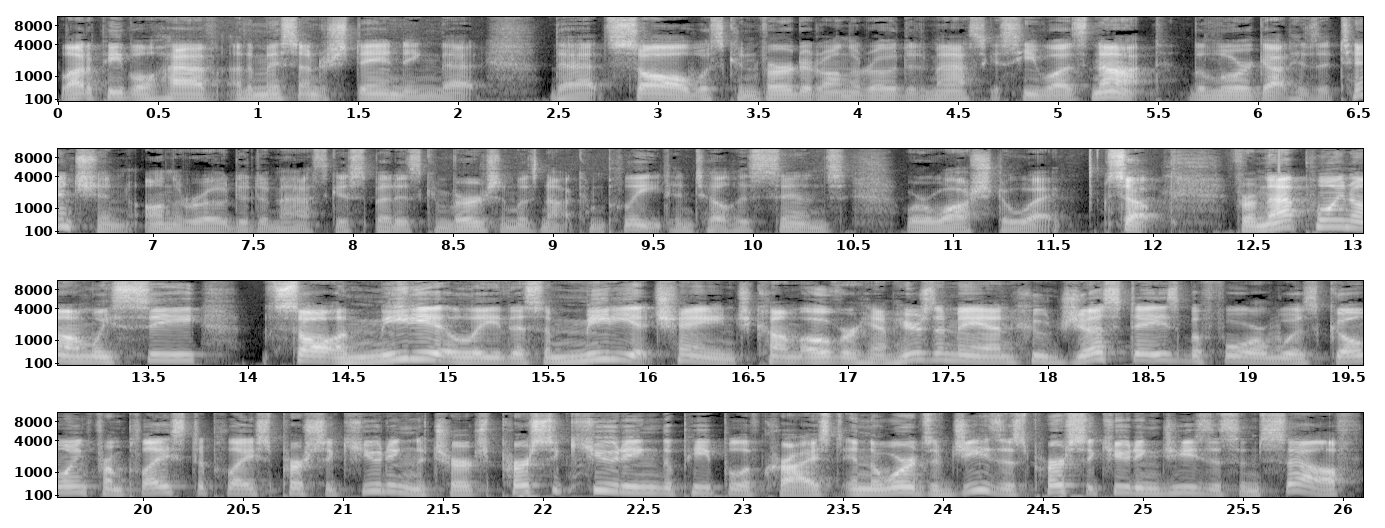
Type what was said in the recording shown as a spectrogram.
A lot of people have the misunderstanding that, that Saul was converted on the road to Damascus. He was not. The Lord got his attention on the road to Damascus, but his conversion was not complete until his sins were washed away. So, from that point on, we see Saul immediately this immediate change come over him. Here's a man who just days before was going from place to place persecuting the church, persecuting the people of Christ, in the words of Jesus, persecuting Jesus himself.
